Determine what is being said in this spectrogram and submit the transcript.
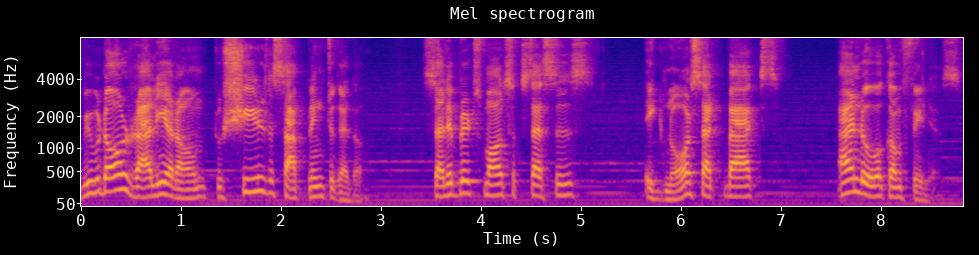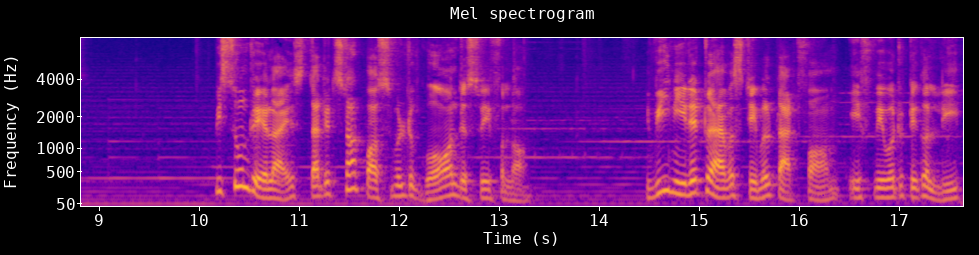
we would all rally around to shield the sapling together, celebrate small successes, ignore setbacks, and overcome failures. We soon realized that it's not possible to go on this way for long. We needed to have a stable platform if we were to take a leap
